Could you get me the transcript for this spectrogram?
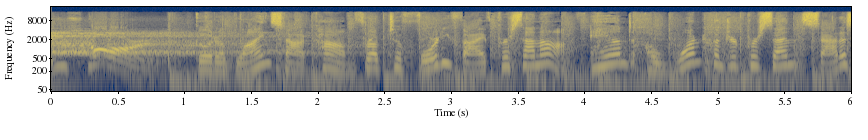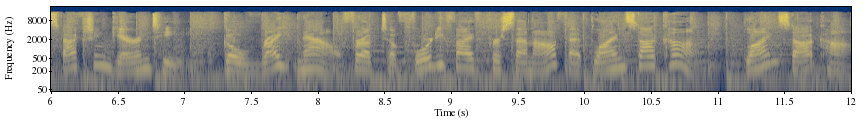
He scores. Go to Blinds.com for up to 45% off and a 100% satisfaction guarantee. Go right now for up to 45% off at Blinds.com. Blinds.com.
